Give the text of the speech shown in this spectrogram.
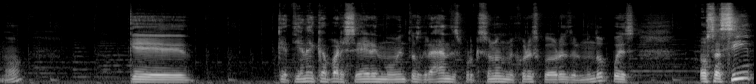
¿No? Que, que tiene que aparecer en momentos grandes porque son los mejores jugadores del mundo. Pues, o sea, sí,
